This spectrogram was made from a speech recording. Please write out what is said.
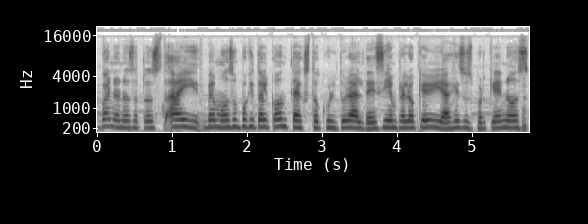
Bueno, nosotros ahí vemos un poquito el contexto cultural de siempre lo que vivía Jesús, porque nos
